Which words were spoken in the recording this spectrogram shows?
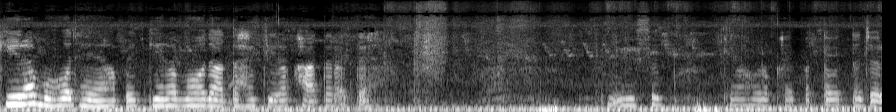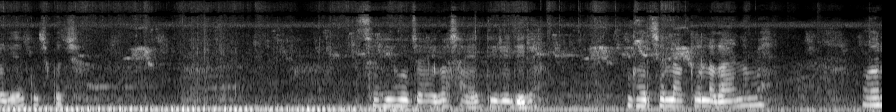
कीड़ा बहुत है यहाँ पे। कीड़ा बहुत आता है। कीड़ा खाता रहता है। ये सब क्या हो रखा है? पत्ता वत्ता जल गया कुछ कुछ सही हो जाएगा शायद धीरे धीरे घर से ला के लगाया ना मैं। और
